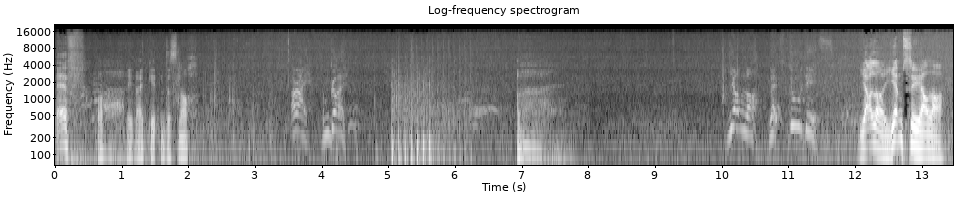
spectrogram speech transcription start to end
F. Boah, wie weit geht denn das noch? All right, I'm good. Yalla, let's do this. Yalla, Jemse Yalla. I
